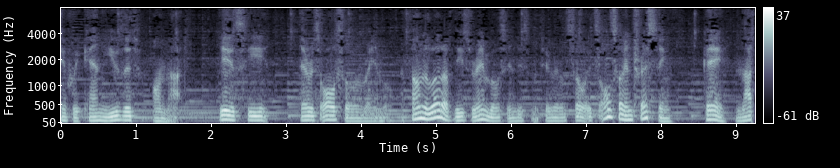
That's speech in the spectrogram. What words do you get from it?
if we can use it or not. Here you see there is also a rainbow. I found a lot of these rainbows in this material, so it's also interesting. Okay, not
